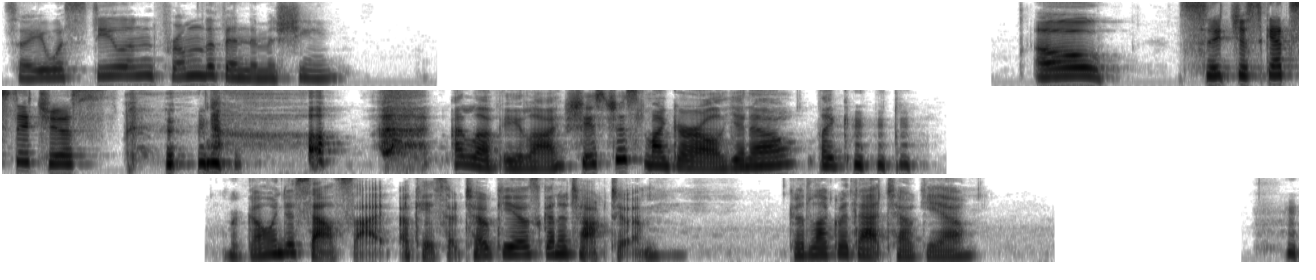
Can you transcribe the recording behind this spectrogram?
So he was stealing from the vending machine. Oh, stitches get stitches. I love Eli. She's just my girl, you know? Like, we're going to Southside. Okay, so Tokio's going to talk to him. Good luck with that, Tokio.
